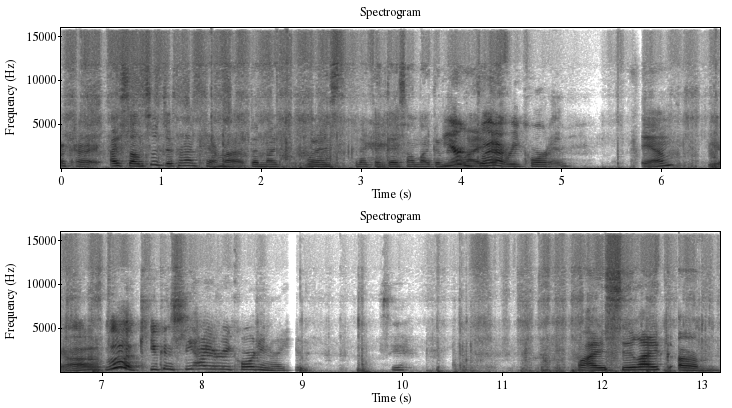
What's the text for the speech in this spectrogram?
Okay. I sound so different on camera than like when I like I think I sound like in You're good at recording. Am? Yeah. Look, you can see how you're recording right here. See? Well, I see like um,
